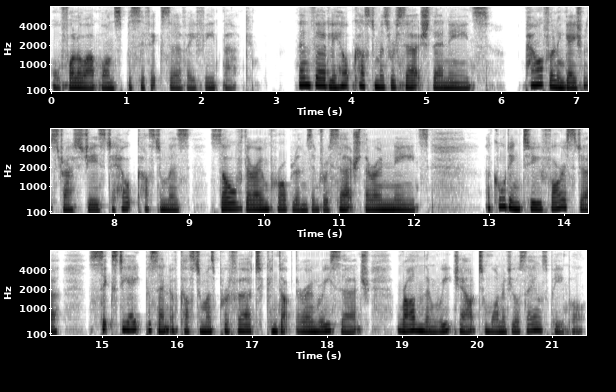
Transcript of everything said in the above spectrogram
or follow up on specific survey feedback. Then, thirdly, help customers research their needs. Powerful engagement strategies to help customers solve their own problems and research their own needs. According to Forrester, 68% of customers prefer to conduct their own research rather than reach out to one of your salespeople.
